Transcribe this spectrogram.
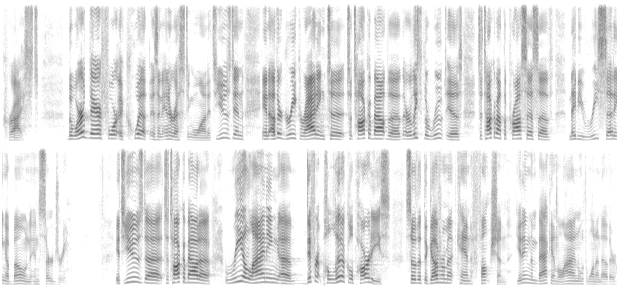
Christ. The word there for equip is an interesting one. It's used in, in other Greek writing to, to talk about the, or at least the root is, to talk about the process of maybe resetting a bone in surgery. It's used uh, to talk about uh, realigning uh, different political parties so that the government can function, getting them back in line with one another.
